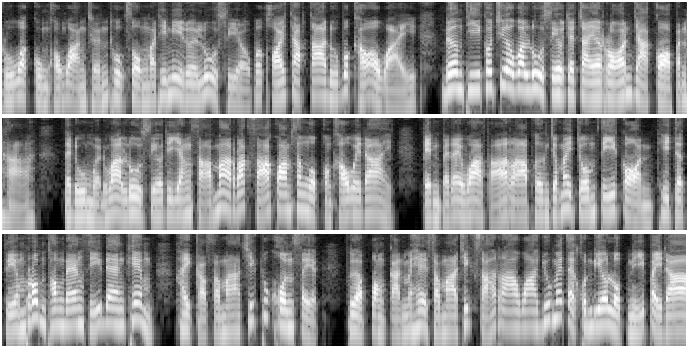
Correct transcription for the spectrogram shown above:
รู้ว่ากลุ่มของหวางเฉินถูกส่งมาที่นี่โดยลู่เซียวเพื่อคอยจับตาดูพวกเขาเอาไว้ เดิมทีเขาเชื่อว่าลู่เซียวจะใจร้อนอยากก่อปัญหา แต่ดูเหมือนว่าลู่เซียวจะยังสามารถรักษาความสงบของเขาไว้ได้เป็นไปได้ว่าสาราเพลิงจะไม่โจมตีก่อน ที่จะเตรียมร่มทองแดงสีแดงเข้ม ให้กับสมาชิกทุกคนเสร็จ เพื่อป้องกันไม่ให้สมาชิกสาราวายุแม้แต่คนเดียวหลบหนีไปได้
